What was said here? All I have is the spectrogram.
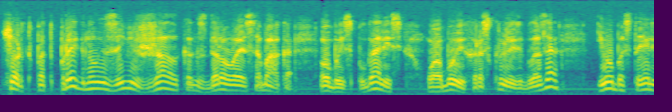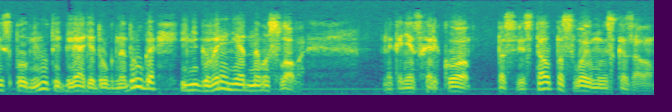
Черт подпрыгнул и завизжал, как здоровая собака. Оба испугались, у обоих раскрылись глаза, и оба стояли с полминуты, глядя друг на друга и не говоря ни одного слова. Наконец Харько посвистал по-своему и сказал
